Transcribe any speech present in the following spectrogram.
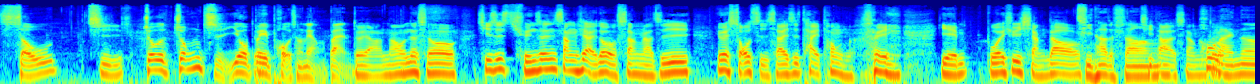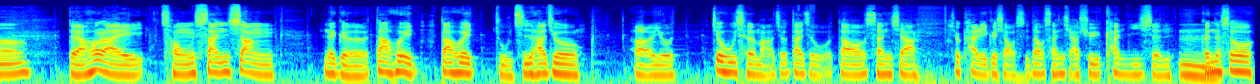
手指就中指又被剖成两半對。对啊，然后那时候其实全身上下也都有伤啊，只是因为手指实在是太痛了，所以也不会去想到其他的伤，其他的伤。后来呢？对啊，后来从山上那个大会大会组织，他就呃有救护车嘛，就带着我到山下，就开了一个小时到山下去看医生。嗯，跟那时候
